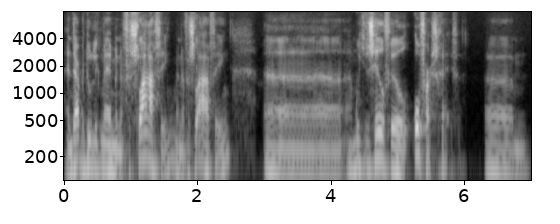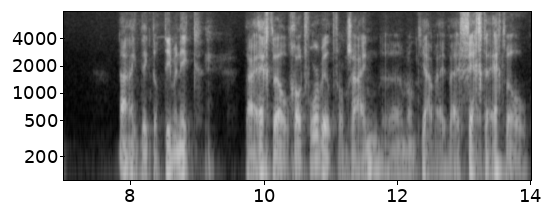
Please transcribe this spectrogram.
en daar bedoel ik mee met een verslaving. Met een verslaving moet je dus heel veel offers geven. Ehm, nou, ik denk dat Tim en ik daar echt wel een groot voorbeeld van zijn. Eh, want ja, wij, wij vechten echt wel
